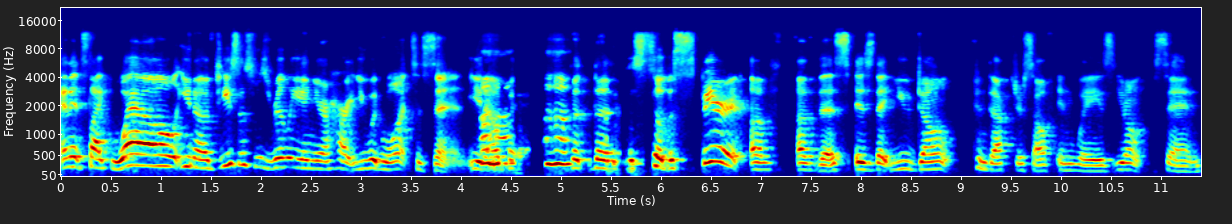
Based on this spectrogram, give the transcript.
And it's like, well, you know, if Jesus was really in your heart, you would want to sin, you know. Uh-huh. But uh-huh. but the, the so the spirit of of this is that you don't conduct yourself in ways you don't sin.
